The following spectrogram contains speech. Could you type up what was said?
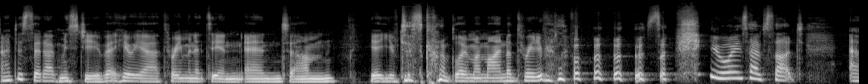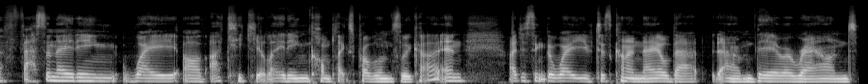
I just said I've missed you, but here we are, three minutes in, and um yeah, you've just kind of blown my mind on three different levels. so you always have such a fascinating way of articulating complex problems, Louka. And I just think the way you've just kind of nailed that um, there around,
